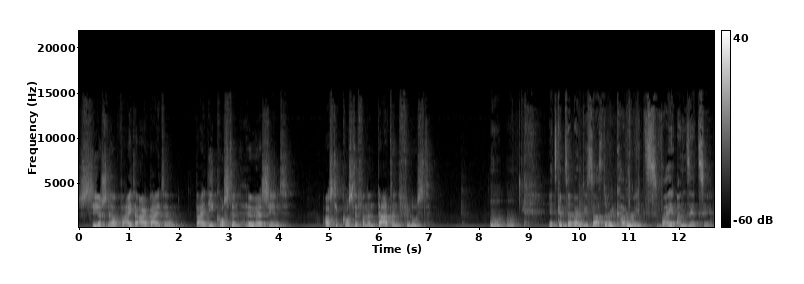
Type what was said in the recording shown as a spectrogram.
sehr schnell weiterarbeiten, weil die Kosten höher sind als die Kosten von einem Datenverlust. Mhm. Jetzt gibt es ja beim Disaster Recovery zwei Ansätze.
